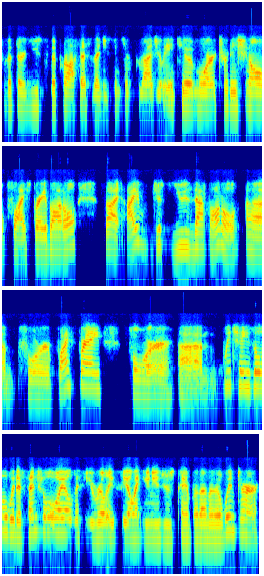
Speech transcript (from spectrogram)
so that they're used to the process, and then you can sort of graduate to a more traditional fly spray bottle. But I just use that bottle um, for fly spray, for um, witch hazel with essential oils if you really feel like you need to just pamper them in the winter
